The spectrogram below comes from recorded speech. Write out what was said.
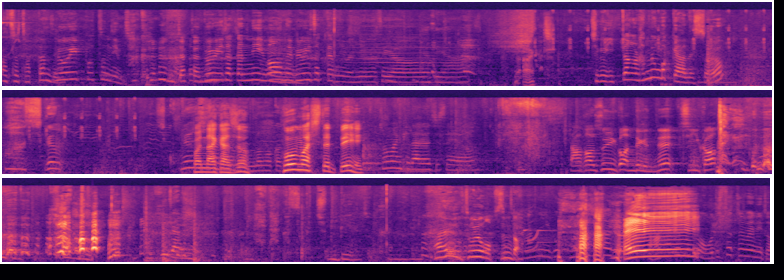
아, 저 작가인데. 묘이 포토님. 작가 작가님. 묘이 작가님. 어, 네 묘이 작가님 안녕하세요. 안녕하세요. Act. 지금 입장을 한 명밖에 안 했어요? 아 지금 안 남아가지고 who must it be? 조금만 기다려 주세요. 나가수 이거 안 되겠네. 지가 기자님. 준비해 줘. 아유, 소용 없습니다. 아니 이거 공연 시작이 얼마 에이. 안 남았으면 어딨었지 매니저?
